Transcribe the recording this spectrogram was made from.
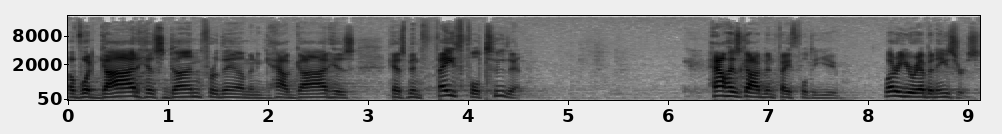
of what God has done for them and how God has, has been faithful to them. How has God been faithful to you? What are your Ebenezers?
